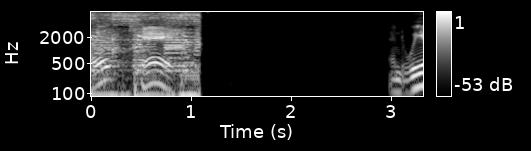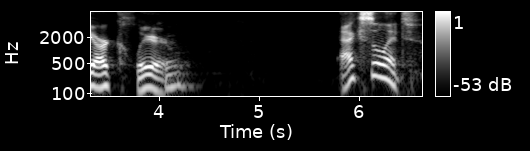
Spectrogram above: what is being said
Okay. And we are clear. Excellent.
